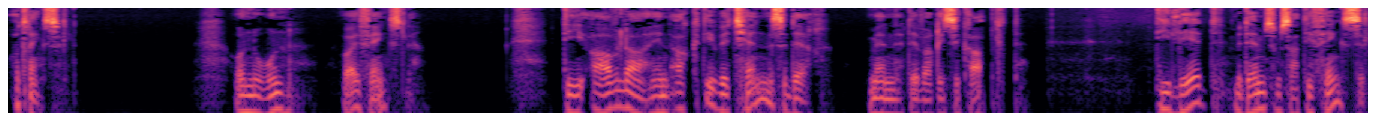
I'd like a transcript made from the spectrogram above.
og trengsel. Og noen var i fengselet. De avla en aktiv bekjennelse der, men det var risikabelt. De led med dem som satt i fengsel,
